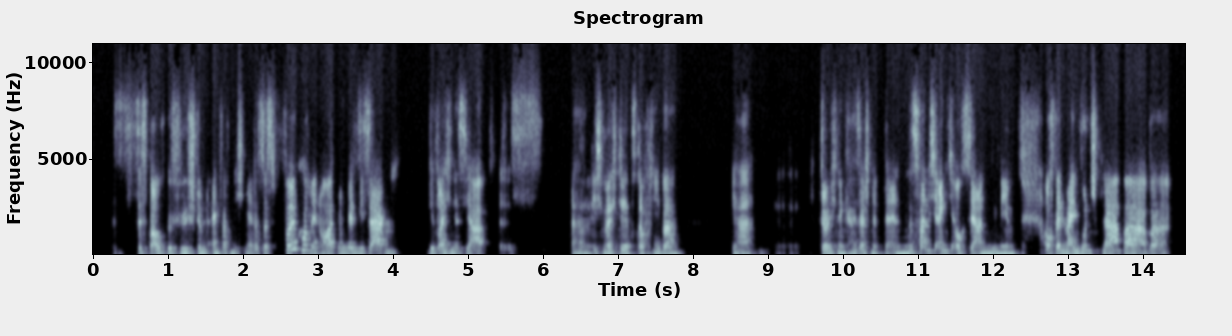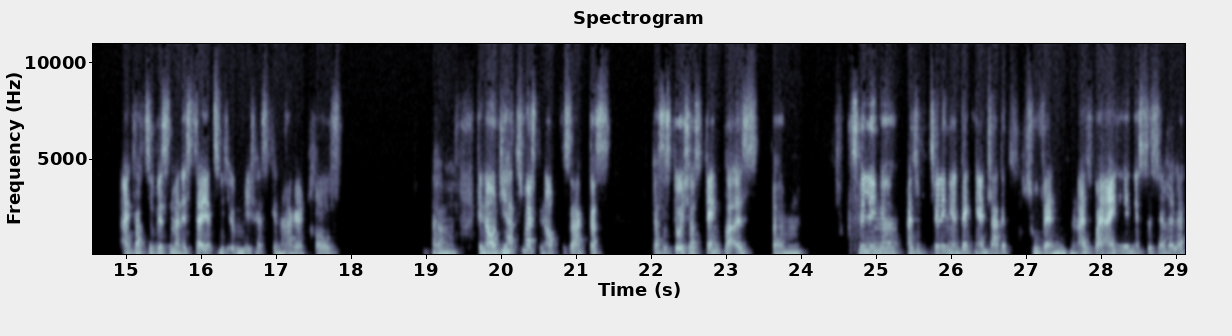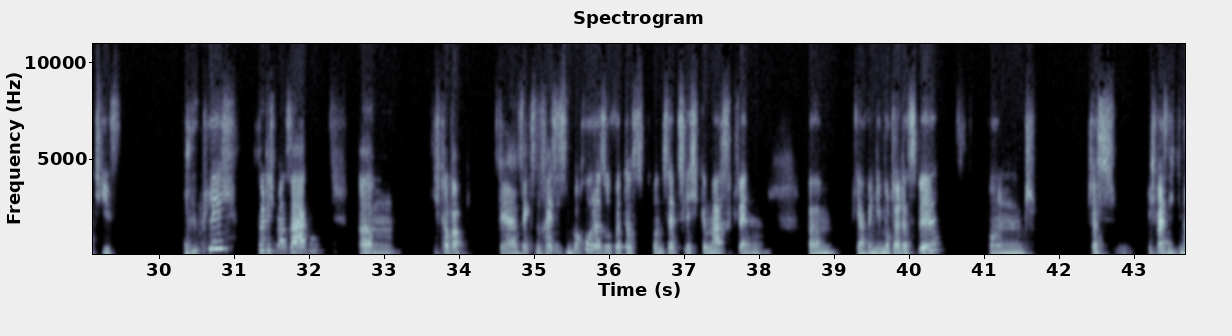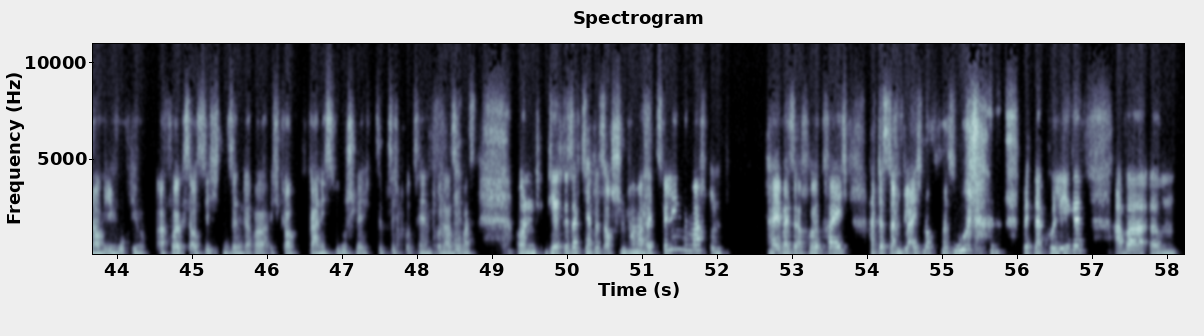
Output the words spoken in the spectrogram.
das Bauchgefühl stimmt einfach nicht mehr. Das ist vollkommen in Ordnung, wenn sie sagen, wir brechen es ja ab. Es, ähm, ich möchte jetzt doch lieber, ja, durch einen Kaiserschnitt beenden. Das fand ich eigentlich auch sehr angenehm. Auch wenn mein Wunsch klar war, aber einfach zu wissen, man ist da jetzt nicht irgendwie festgenagelt drauf. Ähm, genau, die hat zum Beispiel auch gesagt, dass, dass es durchaus denkbar ist, ähm, Zwillinge, also Zwillinge in Beckenendlage zu wenden. Also bei Einlingen ist es ja relativ üblich, würde ich mal sagen. Ähm, ich glaube, ab der 36. Woche oder so wird das grundsätzlich gemacht, wenn ähm, ja, wenn die Mutter das will. Und das, ich weiß nicht genau, wie hoch die Erfolgsaussichten sind, aber ich glaube gar nicht so schlecht, 70 Prozent oder sowas. Und die hat gesagt, sie hat das auch schon ein paar Mal bei Zwillingen gemacht und teilweise erfolgreich, hat das dann gleich noch versucht mit einer Kollegin, aber ähm,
